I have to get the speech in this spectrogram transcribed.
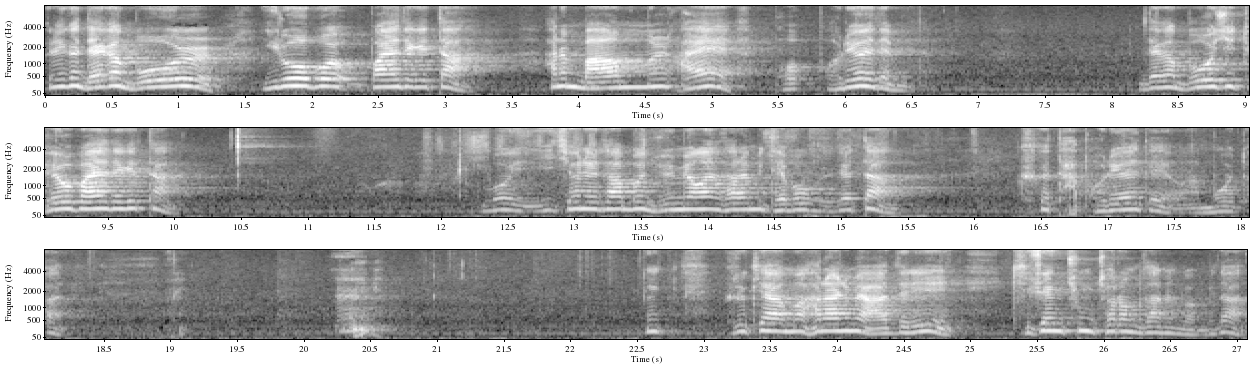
그러니까 내가 뭘 이루어 봐야 되겠다 하는 마음을 아예 버, 려야 됩니다. 내가 무엇이 되어 봐야 되겠다. 뭐 이천에서 한번 유명한 사람이 돼보겠다. 그거 다 버려야 돼요. 아무것도 안 그렇게 하면 하나님의 아들이 기생충처럼 사는 겁니다.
